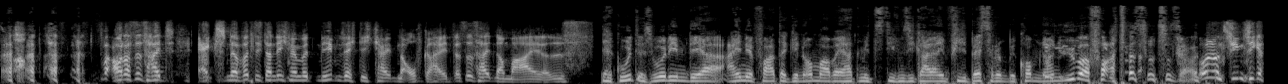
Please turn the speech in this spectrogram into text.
Aber das ist halt Action, da wird sich dann nicht mehr mit Nebensächlichkeiten aufgehalten. Das ist halt normal. Das ist Ja gut, es wurde ihm der eine Vater genommen, aber er hat mit Steven Seagal einen viel besseren bekommen, einen Übervater sozusagen. Und, und Steven Seagal,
